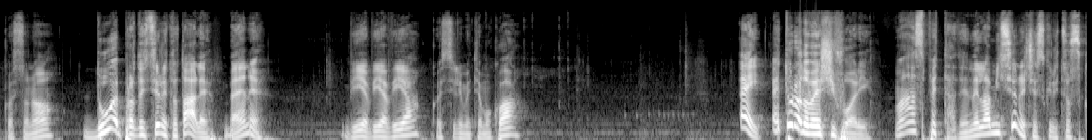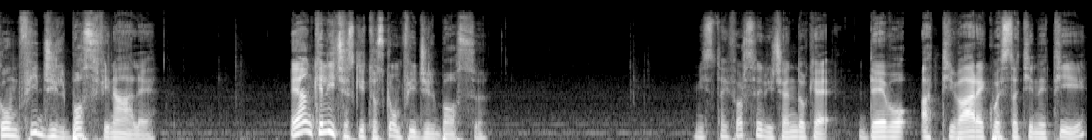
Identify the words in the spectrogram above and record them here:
Questo no. Due protezioni totale. Bene. Via, via, via. Questi li mettiamo qua. Ehi, e tu da dove esci fuori? Ma aspettate, nella missione c'è scritto sconfiggi il boss finale. E anche lì c'è scritto sconfiggi il boss. Mi stai forse dicendo che devo attivare questa TNT?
